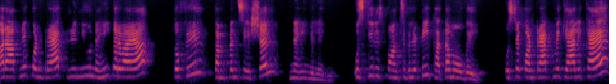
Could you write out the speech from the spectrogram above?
और आपने कॉन्ट्रैक्ट रिन्यू नहीं करवाया तो फिर कंपनसेशन नहीं मिलेगी। उसकी रिस्पॉन्सिबिलिटी खत्म हो गई। उसने कॉन्ट्रैक्ट में क्या लिखा है?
